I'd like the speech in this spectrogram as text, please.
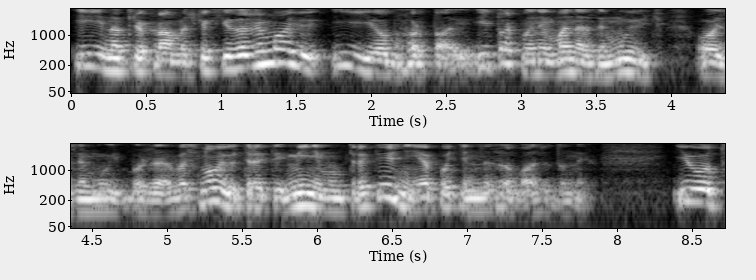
і на трьох рамочках їх зажимаю і обгортаю. І так вони в мене зимують, ой, зимують, боже, весною три, мінімум три тижні, я потім не залазю до них. І от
